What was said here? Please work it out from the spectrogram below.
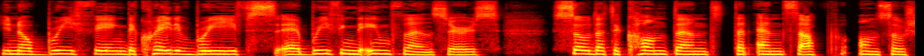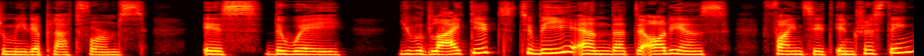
you know briefing the creative briefs uh, briefing the influencers so that the content that ends up on social media platforms is the way you would like it to be and that the audience finds it interesting?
